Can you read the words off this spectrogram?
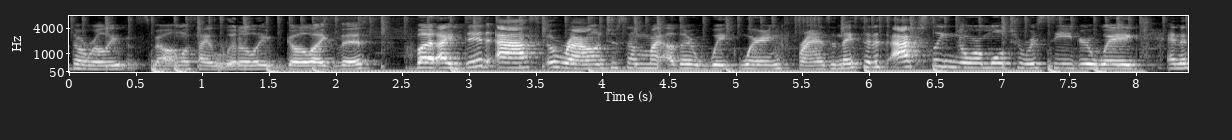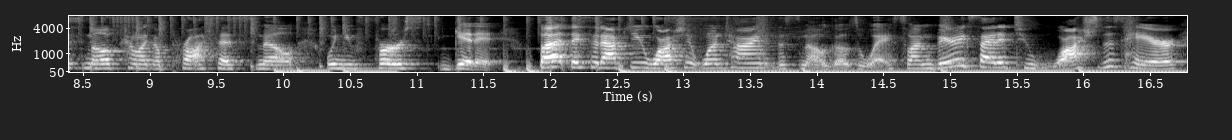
don't really even smell unless I literally go like this. But I did ask around to some of my other wig wearing friends and they said it's actually normal to receive your wig and it smells kind of like a processed smell when you first get it. But they said after you wash it one time, the smell goes away. So I'm very excited to wash this hair,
